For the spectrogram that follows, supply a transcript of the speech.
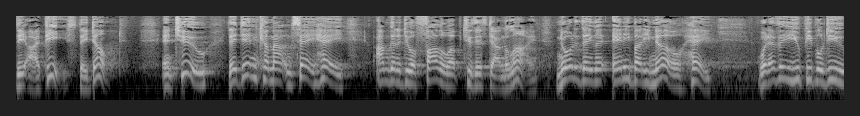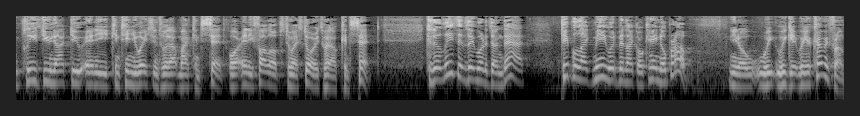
the IPs. They don't. And two, they didn't come out and say, hey, I'm going to do a follow up to this down the line. Nor did they let anybody know, hey, whatever you people do, please do not do any continuations without my consent or any follow ups to my stories without consent. Because at least if they would have done that, people like me would have been like, okay, no problem. You know, we, we get where you're coming from.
